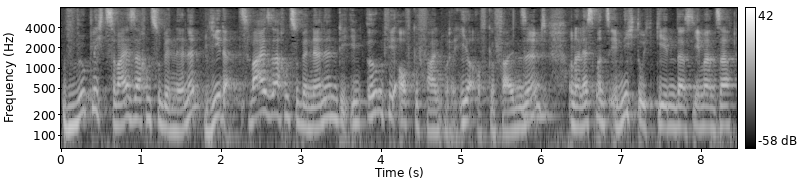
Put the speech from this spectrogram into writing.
wirklich zwei Sachen zu benennen, jeder zwei Sachen zu benennen, die ihm irgendwie aufgefallen oder ihr aufgefallen sind. Und dann lässt man es eben nicht durchgehen, dass jemand sagt,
